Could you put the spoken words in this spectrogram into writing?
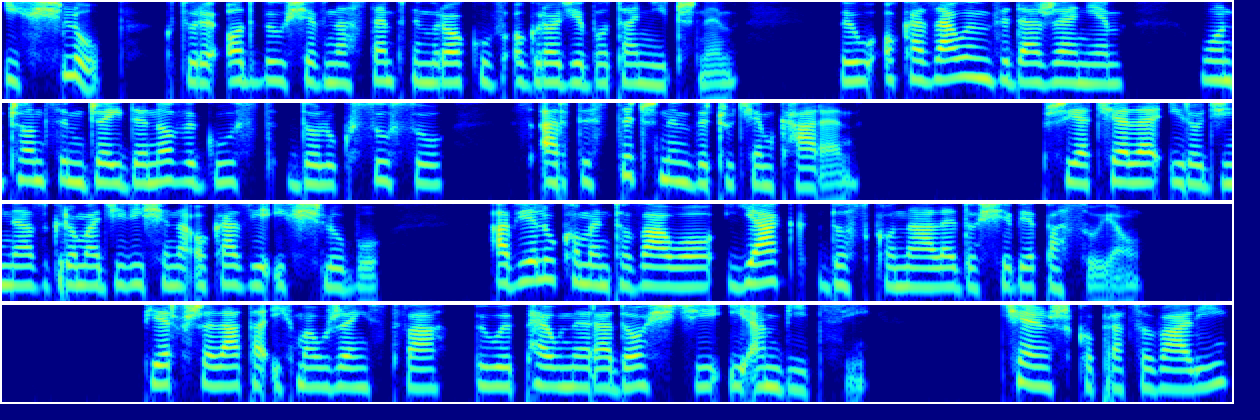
Ich ślub, który odbył się w następnym roku w ogrodzie botanicznym, był okazałym wydarzeniem łączącym Jadenowy gust do luksusu z artystycznym wyczuciem Karen. Przyjaciele i rodzina zgromadzili się na okazję ich ślubu, a wielu komentowało, jak doskonale do siebie pasują. Pierwsze lata ich małżeństwa były pełne radości i ambicji. Ciężko pracowali,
